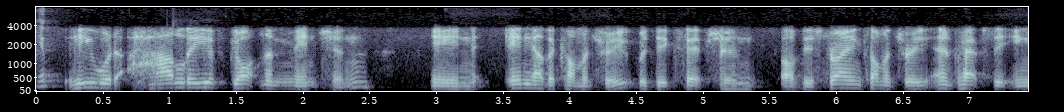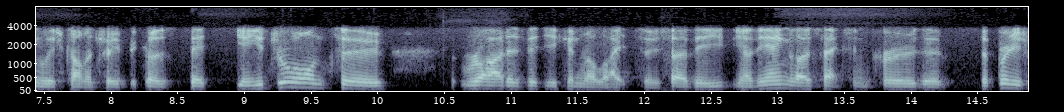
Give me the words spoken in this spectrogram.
Yep. He would hardly have gotten a mention in any other commentary, with the exception of the Australian commentary and perhaps the English commentary, because you know, you're drawn to riders that you can relate to. So the you know the Anglo-Saxon crew, the the British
